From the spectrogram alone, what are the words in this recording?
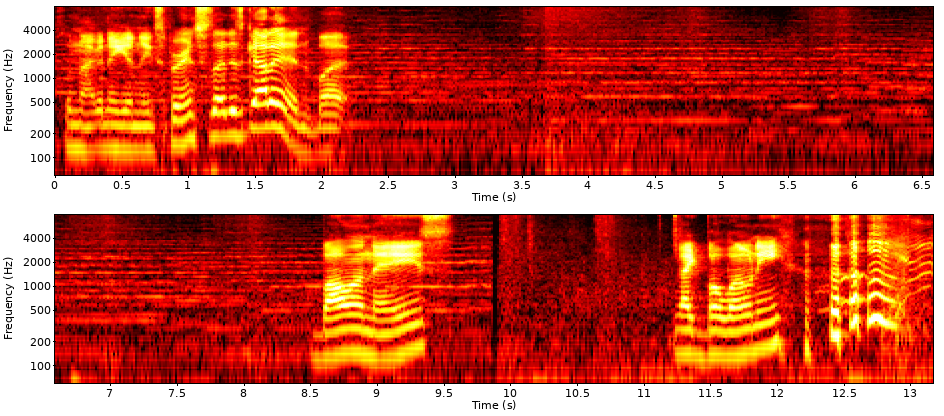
So I'm not gonna get any experience because I just got in, but. Bolognese? Like bologna?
